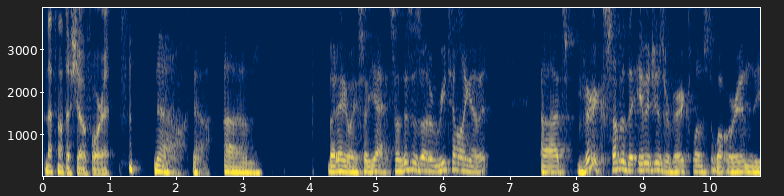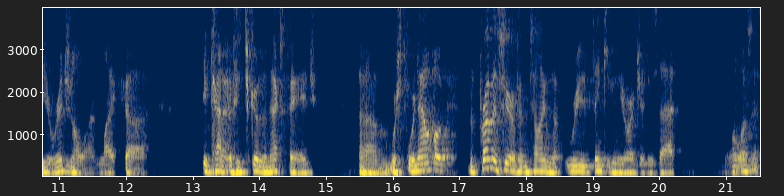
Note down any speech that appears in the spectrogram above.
that's not the show for it. No, no. Um, but anyway, so yeah, so this is a retelling of it. Uh, it's very. Some of the images are very close to what were in the original one. Like uh, it kind of. If you go to the next page, um, we're we're now. Oh, the premise here of him telling the rethinking the origin is that what was it?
